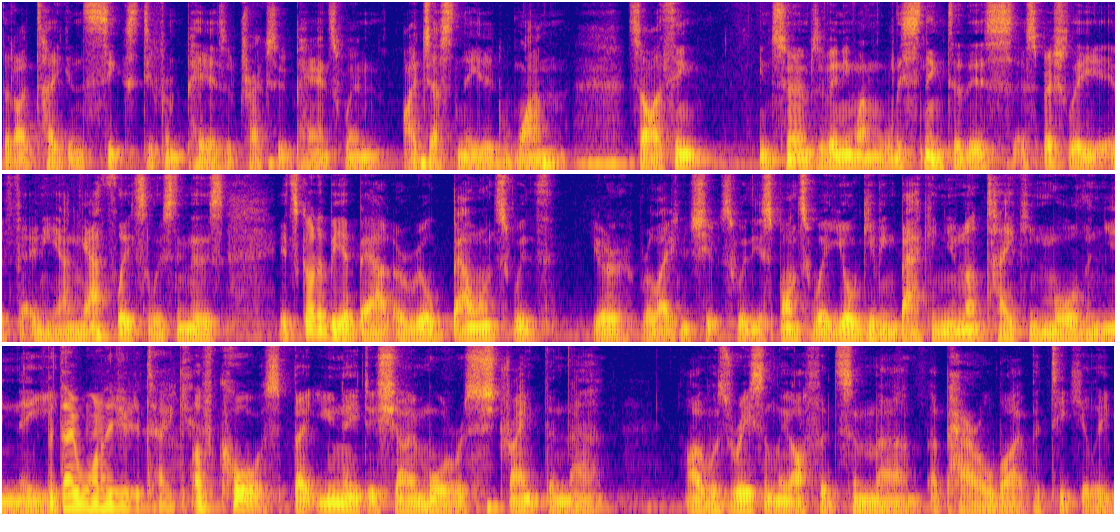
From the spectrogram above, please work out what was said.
that I'd taken six different pairs of tracksuit pants when I just needed one. So I think, in terms of anyone listening to this, especially if any young athletes are listening to this, it's got to be about a real balance with your relationships with your sponsor where you're giving back and you're not taking more than you need. But they wanted you to take. Of course, but you need to show more restraint than that. I was recently offered some uh, apparel by a particularly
